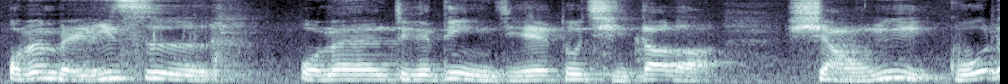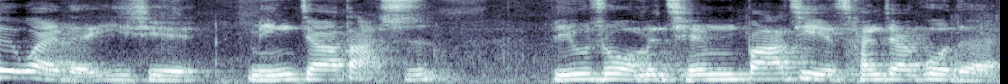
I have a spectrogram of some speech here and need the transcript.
我们每一次我们这个电影节都请到了享誉国内外的一些名家大师。比如说，我们前八届参加过的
